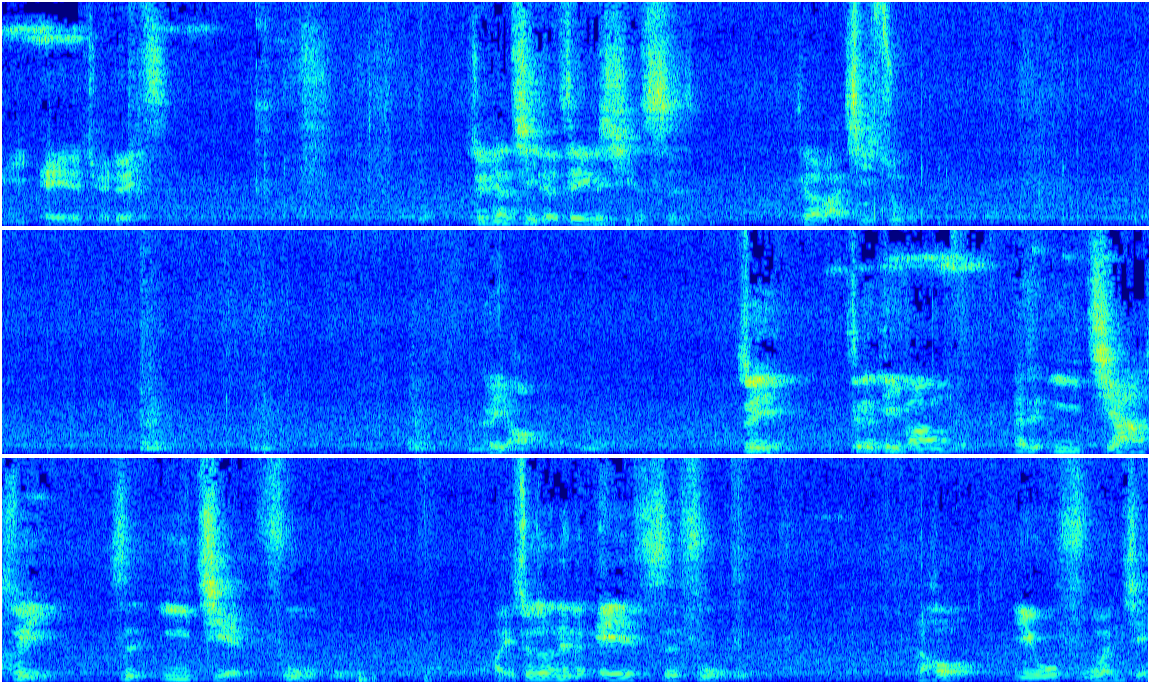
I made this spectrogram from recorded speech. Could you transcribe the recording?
于 a 的绝对值，所以你要记得这一个形式，就要把它记住，可以哈。所以这个地方它是一加，所以是一减负五，啊，也就是说那个 a 是负五，然后 u 负 n 减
